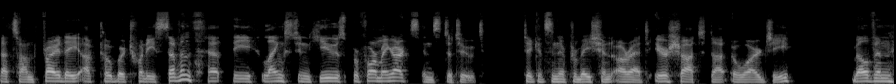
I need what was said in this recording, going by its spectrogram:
That's on Friday, October 27th at the Langston Hughes Performing Arts Institute. Tickets and information are at earshot.org. Melvin,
